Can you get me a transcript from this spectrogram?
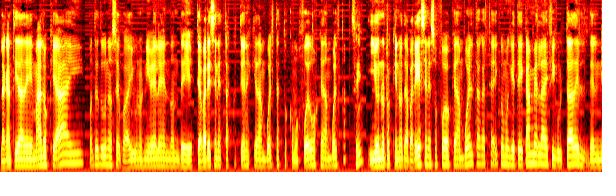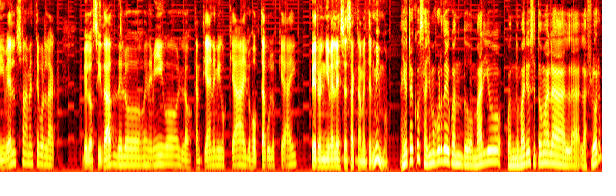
La cantidad de malos que hay. Ponte tú, no sé, pues hay unos niveles en donde te aparecen estas cuestiones que dan vuelta, estos como fuegos que dan vuelta. ¿Sí? Y en otros que no te aparecen esos fuegos que dan vuelta, ¿cachai? Como que te cambian la dificultad del, del nivel solamente por la velocidad de los enemigos, la cantidad de enemigos que hay, los obstáculos que hay. Pero el nivel es exactamente el mismo. Hay otra cosa, yo me acuerdo de cuando Mario, cuando Mario se toma la, la- la flor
